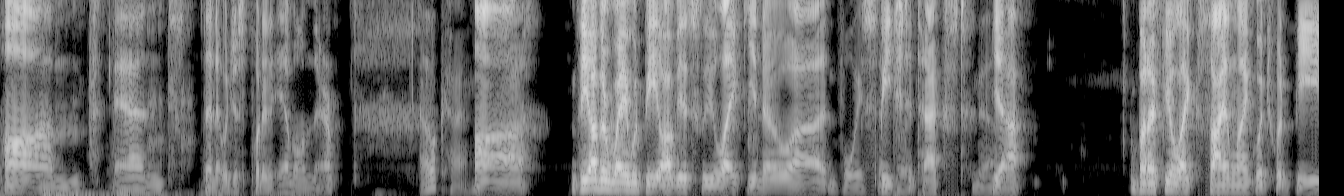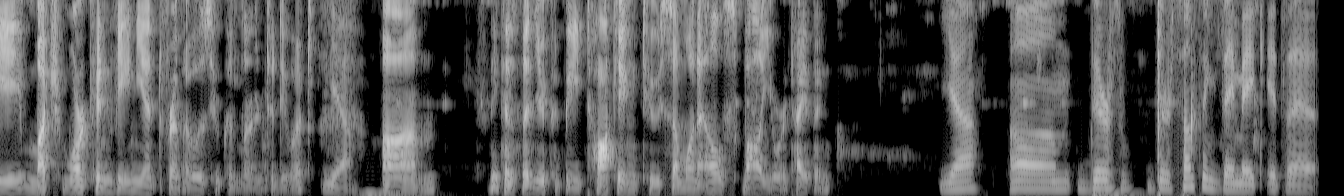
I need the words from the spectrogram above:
um and then it would just put an m on there okay. uh the other way would be obviously like you know uh Voice. speech to text Yeah. yeah. but i feel like sign language would be much more convenient for those who could learn to do it Yeah. um because then you could be talking to someone else while you were typing Yeah. Um there's there's something they make it's a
